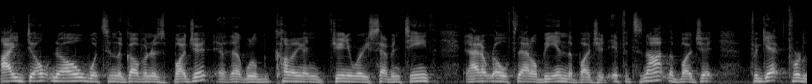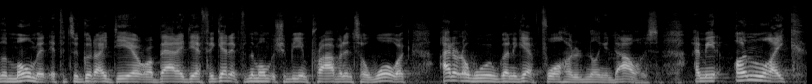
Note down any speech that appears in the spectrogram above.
I don't know what's in the governor's budget uh, that will be coming on January 17th, and I don't know if that'll be in the budget. If it's not in the budget, forget for the moment if it's a good idea or a bad idea. Forget it for the moment it should be in Providence or Warwick. I don't know where we're going to get $400 million. I mean, unlike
